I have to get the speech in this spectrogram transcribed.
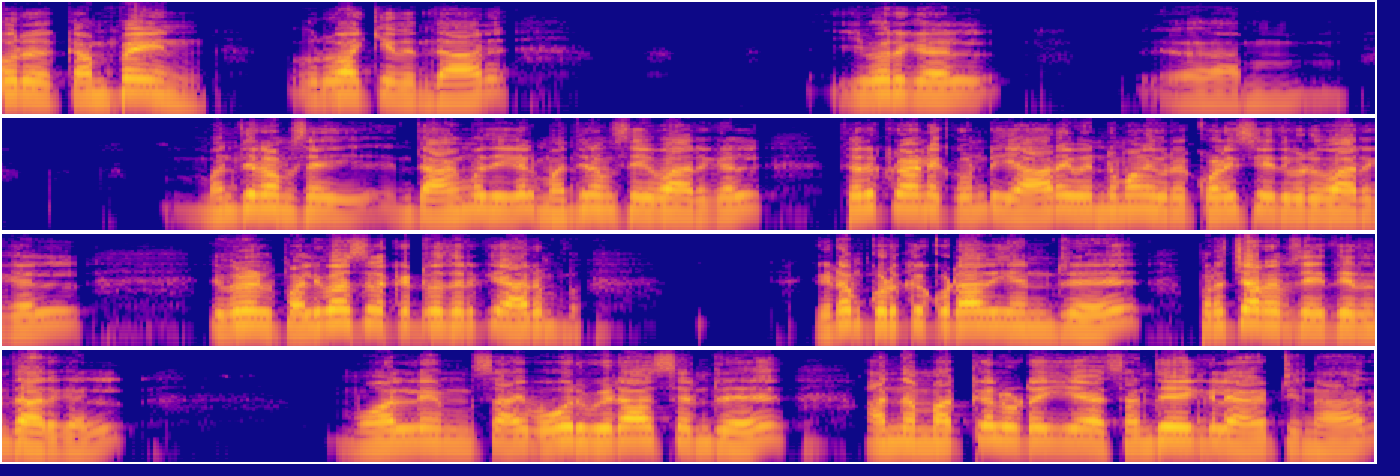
ஒரு கம்பெயின் உருவாக்கியிருந்தார். இவர்கள் மந்திரம் செய் இந்த அகமதிகள் மந்திரம் செய்வார்கள். திருக்குறானை கொண்டு யாரை வேண்டுமானால் இவர்கள் கொலை செய்து விடுவார்கள். இவர்கள் பள்ளிவாசல் கட்டுவதற்கு யாரும் இடம் கொடுக்கக்கூடாது என்று பிரச்சாரம் செய்திருந்தார்கள். மொல்லிம் சாஹிப் ஒவ்வொரு வீடாக சென்று அந்த மக்களுடைய சந்தேகங்களை அகற்றினார்.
